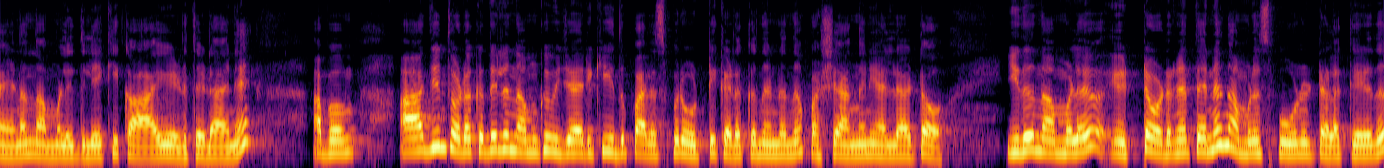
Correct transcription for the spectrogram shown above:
വേണം നമ്മൾ ഇതിലേക്ക് കായ എടുത്തിടാൻ. അപ്പം ആദ്യം തുടക്കത്തിൽ നമുക്ക് വിചാരിക്കും ഇത് പരസ്പരം ഒട്ടിക്കിടക്കുന്നുണ്ടെന്ന് പക്ഷേ അങ്ങനെയല്ല കേട്ടോ ഇത് നമ്മൾ ഇട്ട ഉടനെ തന്നെ നമ്മൾ സ്പൂണിട്ട് ഇളക്കരുത്.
